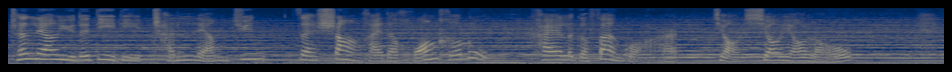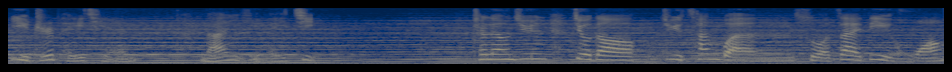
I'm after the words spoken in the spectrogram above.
陈良宇的弟弟陈良军在上海的黄河路开了个饭馆，叫逍遥楼，一直赔钱，难以为继。陈良军就到距餐馆所在地黄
